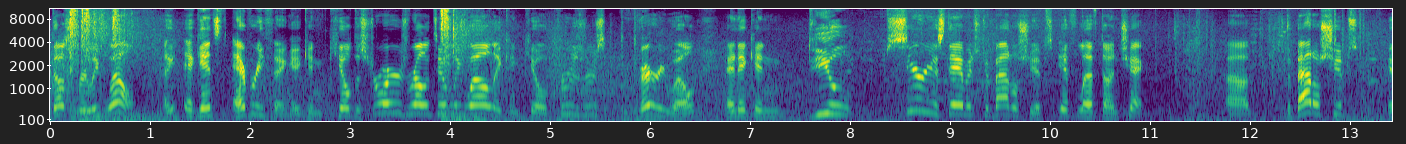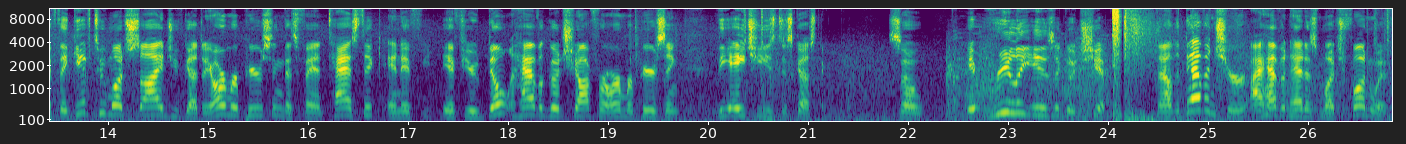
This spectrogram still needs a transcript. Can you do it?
does really well against everything. It can kill destroyers relatively well, it can kill cruisers very well, and it can deal serious damage to battleships if left unchecked. Uh, the battleships, if they give too much side, you've got the armor piercing, that's fantastic, and if, if you don't have a good shot for armor piercing, the HE is disgusting. So, it really is a good ship. Now, the Devonshire, I haven't had as much fun with.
